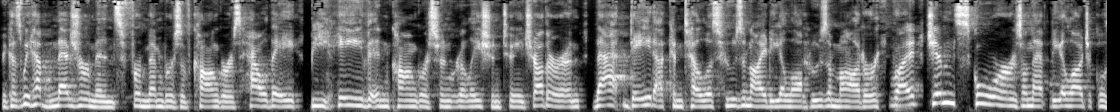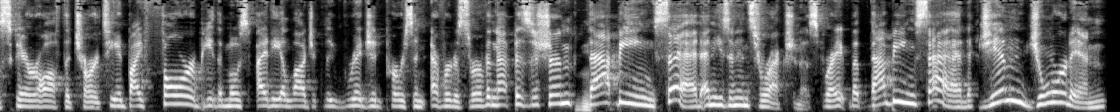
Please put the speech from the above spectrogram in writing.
because we have measurements for members of Congress, how they behave in Congress in relation to each other. And that data can tell us who's an ideologue, who's a moderate, right? Jim scores on that theological scare off the charts. He'd by far be the most ideologically rigid person ever to serve in that position. Mm-hmm. That being said, and he's an insurrectionist, right? But that being said, Jim Jordan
